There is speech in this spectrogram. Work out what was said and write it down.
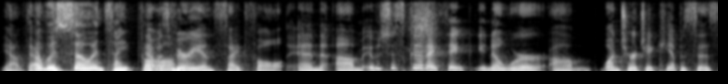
Yeah, that it was, so insightful. That was very insightful, and um, it was just good. I think you know we're um, one church, eight campuses,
